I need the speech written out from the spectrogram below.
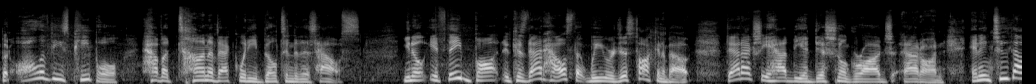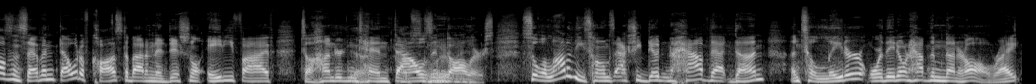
but all of these people have a ton of equity built into this house. You know, if they bought because that house that we were just talking about, that actually had the additional garage add-on, and in 2007, that would have cost about an additional 85 to 110 thousand dollars. So a lot of these homes actually didn't have that done until later, or they don't have them done at all, right?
